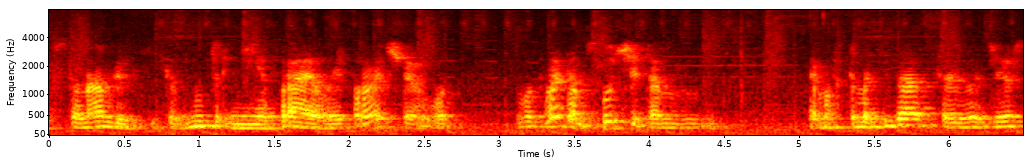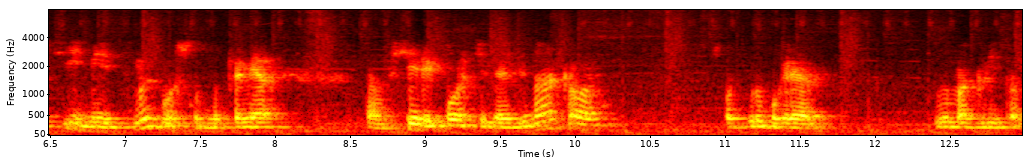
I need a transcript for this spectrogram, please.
устанавливают какие-то внутренние правила и прочее. Вот, вот в этом случае там, там автоматизация в GRC имеет смысл, чтобы, например, там все репортили одинаково, чтобы, грубо говоря, вы могли там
